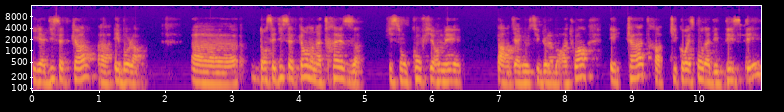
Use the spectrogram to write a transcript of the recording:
Il y a 17 cas Ebola. Dans ces 17 cas, on en a 13 qui sont confirmés par diagnostic de laboratoire et 4 qui correspondent à des décès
